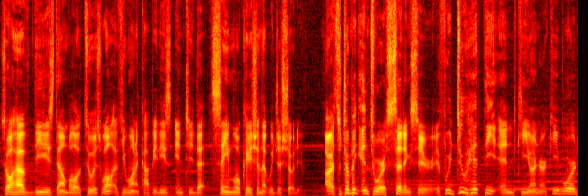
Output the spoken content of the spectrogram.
so I'll have these down below too as well if you want to copy these into that same location that we just showed you. Alright, so jumping into our settings here, if we do hit the end key on our keyboard,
